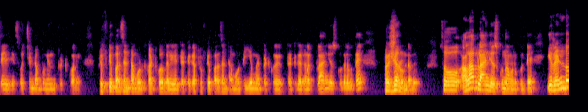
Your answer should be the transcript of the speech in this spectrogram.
సేల్ చేసి వచ్చిన డబ్బుని పెట్టుకొని ఫిఫ్టీ పర్సెంట్ అమౌంట్ కట్టుకోగలిగేటట్టుగా ఫిఫ్టీ పర్సెంట్ అమౌంట్ ఈఎంఐ పెట్టుకునేటట్టుగా కనుక ప్లాన్ చేసుకోగలిగితే ప్రెషర్ ఉండదు. సో అలా ప్లాన్ చేసుకుందాం అనుకుంటే ఈ రెండో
